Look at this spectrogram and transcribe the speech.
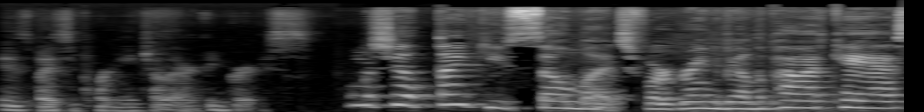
is by supporting each other in grace. Well, Michelle, thank you so much for agreeing to be on the podcast.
